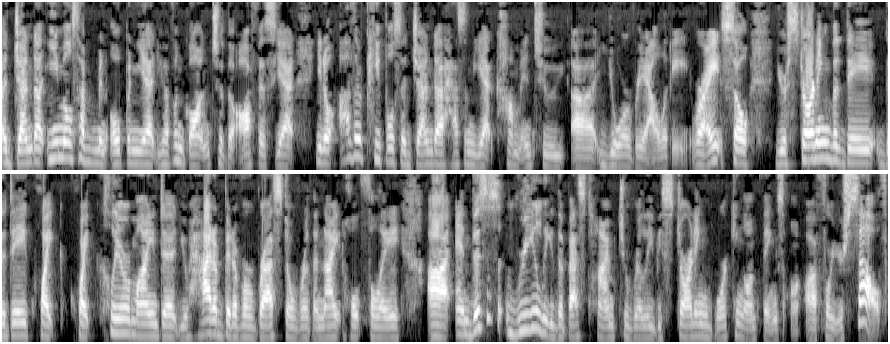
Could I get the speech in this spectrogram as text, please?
agenda. Emails haven't been open yet. You haven't gone to the office yet. You know, other people's agenda hasn't yet come into uh, your reality, right? So you're starting the day the day quite quite clear minded. You had a bit of a rest over the night, hopefully, uh, and this is really the best time to really be starting working on things uh, for yourself.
